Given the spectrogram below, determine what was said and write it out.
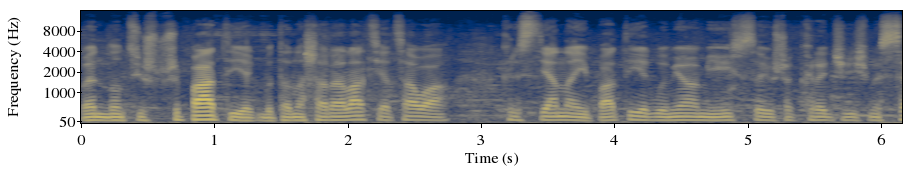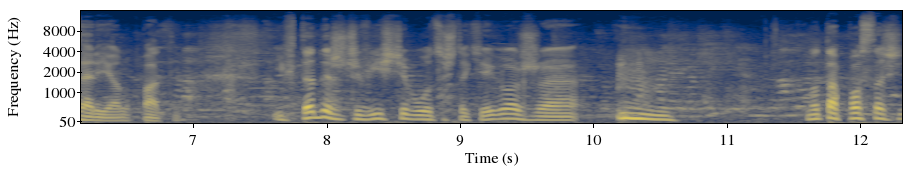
będąc już przy Patty, jakby ta nasza relacja cała Krystiana i Patty jakby miała miejsce już jak kręciliśmy serial Patty. I wtedy rzeczywiście było coś takiego, że no ta postać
